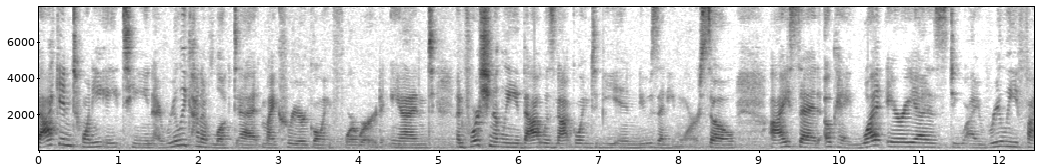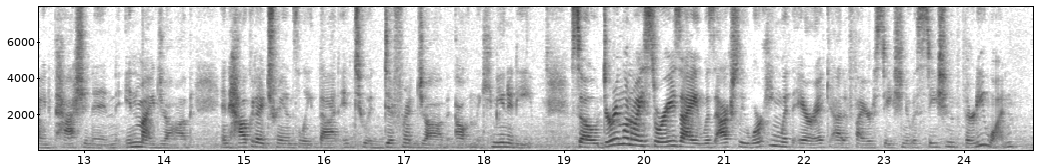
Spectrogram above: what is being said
back in 2018, I really kind of looked at my career going forward, and unfortunately, that was not going to be in news anymore. So I said, okay, what areas do I really find passion in in my job, and how could I translate that into a different job out in the community? So during one of my stories, I was actually working with Eric at a fire station. It was Station 31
